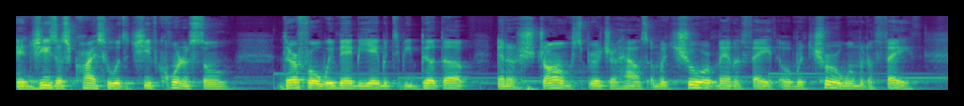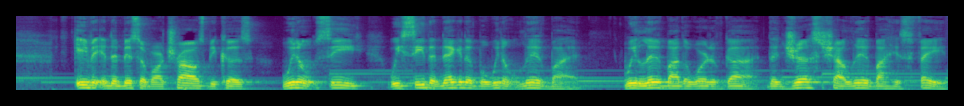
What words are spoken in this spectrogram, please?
in Jesus Christ, who is the chief cornerstone, therefore we may be able to be built up in a strong spiritual house, a mature man of faith, or a mature woman of faith, even in the midst of our trials, because we don't see, we see the negative, but we don't live by it. We live by the word of God. The just shall live by his faith.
